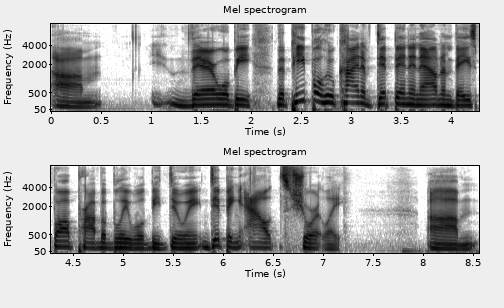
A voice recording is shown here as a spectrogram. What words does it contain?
Um, there will be the people who kind of dip in and out in baseball probably will be doing dipping out shortly. Um,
